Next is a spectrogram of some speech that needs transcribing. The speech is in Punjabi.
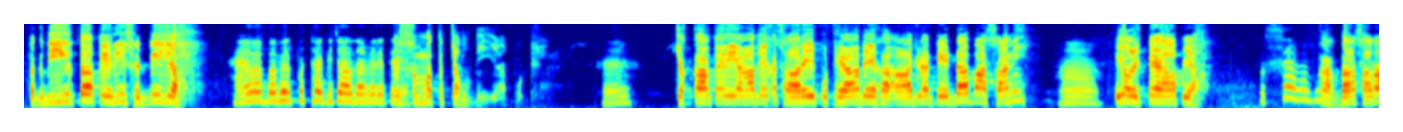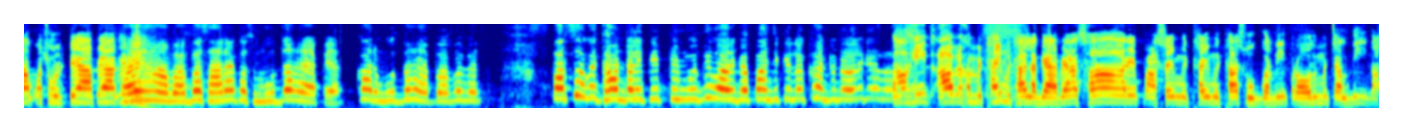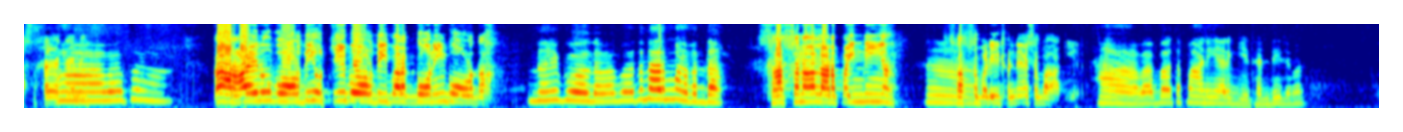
ਤਕਦੀਰ ਤਾਂ ਤੇਰੀ ਸਿੱਧੀ ਆ। ਹੈ ਬਾਬਾ ਫਿਰ ਪੁੱਠਾ ਕੀ ਚੱਲਦਾ ਮੇਰੇ ਤੇ? ਕਿਸਮਤ ਚਲਦੀ ਆ ਪੁੱਠੀ। ਹੈ? ਚੱਕਰ ਤੇਰੇ ਆ ਦੇਖ ਸਾਰੇ ਪੁੱਠਿਆ ਦੇਖ ਆ ਜਿਹੜਾ ਟੇਢਾ ਪਾਸਾ ਨਹੀਂ ਹਾਂ। ਇਹ ਉਲਟਿਆ ਪਿਆ। ਅੱਛਾ ਬਾਬਾ। ਘਰ ਦਾ ਸਾਰਾ ਕੁਝ ਉਲਟਿਆ ਪਿਆ ਕਿ ਹਾਏ ਨਹੀਂ? ਹਾਂ ਬਾਬਾ ਸਾਰਾ ਕੁਝ ਮੁੱਦਾ ਹੋਇਆ ਪਿਆ। ਘਰ ਮੁੱਦਾ ਹੋਇਆ ਬਾਬਾ ਫਿਰ। ਪਰਸੋਂ ਕੋਈ ਖੰਡ ਵਾਲੀ ਪੀਪੀ ਮੁੱਦੀ ਮਾਰ ਗਿਆ 5 ਕਿਲੋ ਖੰਡ ਡੋਲ ਗਿਆ ਵਾ। ਤਾਂ ਹੀ ਆ ਵੇਖ ਮਿੱਠਾ ਹੀ ਮਿੱਠਾ ਲੱਗਿਆ ਪਿਆ ਸਾਰੇ ਪਾਸੇ ਮਿੱਠਾ ਹੀ ਮਿੱਠਾ ਸ਼ੂਗਰ ਦੀ ਪ੍ਰੋਬਲਮ ਚੱਲਦੀ ਦੱਸ ਹੈ ਕਿ ਨਹੀਂ? ਹਾਂ ਬਾਬਾ। ਘਰ ਵਾਲੇ ਨੂੰ ਬੋਲਦੀ ਉੱਚੀ ਬੋਲਦੀ ਪਰ ਅੱਗੋਂ ਨਹੀਂ ਬੋਲਦਾ। ਨਹੀਂ ਬੋਲਦਾ ਬਾਬਾ ਉਹ ਤਾਂ ਨਰਮ ਬੰਦਾ। ਸੱਸ ਨਾਲ ਲੜ ਪੈਂਦੀ ਆ। ਹਾਂ। ਸੱਸ ਬੜੀ ਠੰਡੇ ਸੁਭਾਅ ਦੀ ਆ। ਹਾਂ ਬਾਬਾ ਉਹ ਤਾਂ ਪਾਣੀ ਵਰਗੀ ਠੰਡੀ ਜਮਾ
